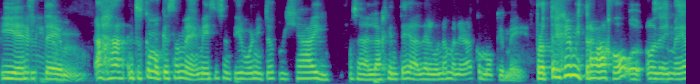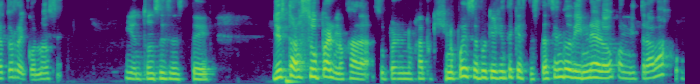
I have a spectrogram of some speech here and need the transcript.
Y este, ajá, entonces como que eso me, me hizo sentir bonito, porque dije, ay, o sea, la gente de alguna manera como que me protege mi trabajo o, de inmediato reconoce. Y entonces, este, yo estaba súper enojada, súper enojada, porque dije, no puede ser porque hay gente que está haciendo dinero con mi trabajo.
